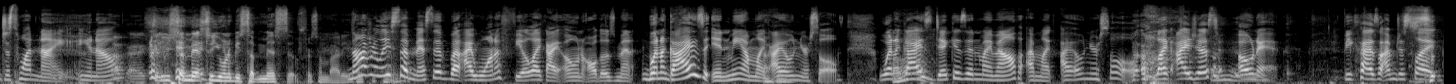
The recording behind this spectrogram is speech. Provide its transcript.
just one night, you know? Okay. So you submit. So you want to be submissive for somebody? Not really saying. submissive, but I want to feel like I own all those men. When a guy is in me, I'm like, Uh-huh. I own your soul. When a Oh. guy's dick is in my mouth, I'm like, I own your soul. like I just own it. Because I'm just like,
